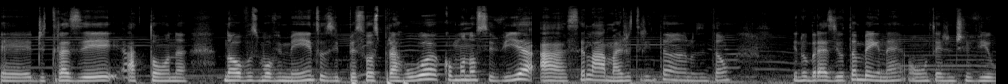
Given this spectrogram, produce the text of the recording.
é, de trazer à tona novos movimentos e pessoas para a rua, como não se via há, sei lá, mais de 30 anos. Então, e no Brasil também, né? Ontem a gente viu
